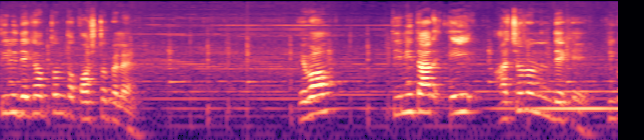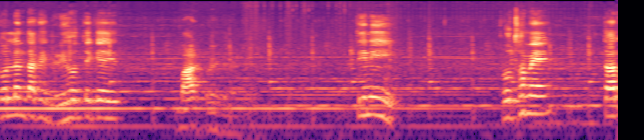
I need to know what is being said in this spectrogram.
তিনি দেখে অত্যন্ত কষ্ট পেলেন এবং তিনি তার এই আচরণ দেখে কি করলেন? তাকে গৃহ থেকে বার করে দিলেন। তিনি প্রথমে তার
